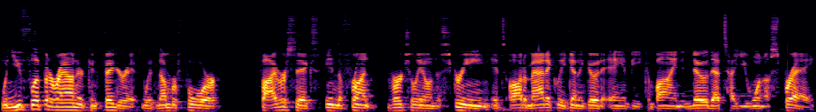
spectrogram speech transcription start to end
When you flip it around or configure it with number four five or six in the front virtually on the screen, it's automatically going to go to A and B combined and know that's how you want to spray.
